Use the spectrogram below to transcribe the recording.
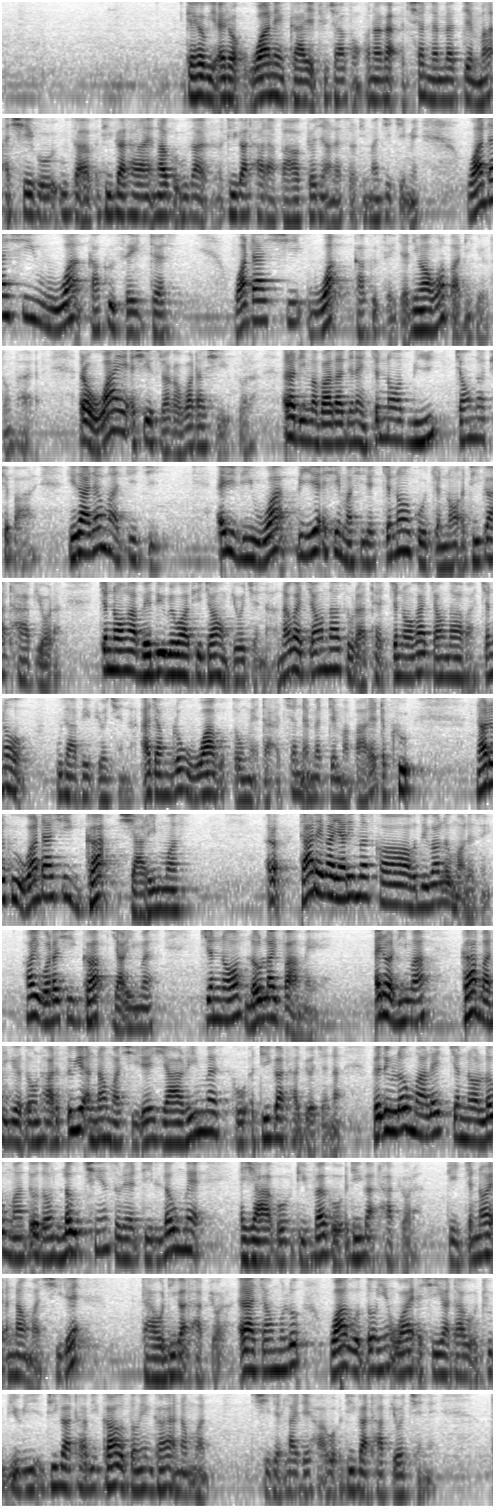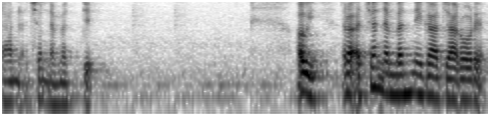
ကဲဟုတ်ပြီအဲ့တော့ဝါနဲ့ဂါရဲ့ထူးခြားပုံခုနကအချက်နံပါတ်1မှာအရှိကိုဥစားအဓိကထားတာအနောက်ကိုဥစားအဓိကထားတာဘာကိုပြောချင်တာလဲဆိုတော့ဒီမှာကြည့်ကြည့်မယ်ဝါဒရှိဝါဂါကုစေတက်ဝါဒရှိဝါဂါကုစေတက်ဒီမှာဝါပါတီကိုသုံးထားတယ်အဲ့တော့ဝါရဲ့အရှိဆိုတာကဝါဒရှိကိုပြောတာအဲ့တော့ဒီမှာဘာသာပြန်လိုက်ကျွန်တော်ဒီចောင်းသားဖြစ်ပါတယ်ဒီစာကြောင့်မှကြည့်ကြည့်အဲ့ဒီဒီဝါတီရဲ့အရှိမှရှိတဲ့ကျွန်တော်ကိုကျွန်တော်အဓိကထားပြောတာ ကျွန်တော်ဟာဘယ်သူဘယ်ဝါဖြစ်ကြောင်းပြောချင်တာအနောက်ကចောင်းသားဆိုတာထက်ကျွန်တော်ကចောင်းသားပါကျွန်တော် ဦးစားပေးပြောချင်တာအဲကြောင့်မလို့ဝါကိုသုံးမယ်ဒါအချက်နံပါတ်1မှာပါတယ်တစ်ခုနောက်တစ်ခုဝါတာရှိဂယာရီမတ်အဲ့တော့ဒါတွေကယာရီမတ်ကဘယ်သူကလုပ်မှာလဲဆိုရင်ဟာဝါတာရှိဂယာရီမတ်ကျွန်တော်လှုပ်လိုက်ပါမယ်အဲ့တော့ဒီမှာဂပါတီကသုံးထားတယ်သူရဲ့အနောက်မှာရှိတဲ့ယာရီမတ်ကိုအဓိကထားပြောချင်တာဘယ်သူလှုပ်မှာလဲကျွန်တော်လှုပ်မှာတို့တော့လှုပ်ချင်းဆိုတဲ့ဒီလှုပ်မဲ့အရာကိုဒီ verb ကိုအဓိကထားပြောတာဒီကျွန်တော်ရဲ့အနောက်မှာရှိတဲ့ ဒါကိုအဓိကထားပြောတာအဲ့ဒါကြောင့်မလို့ဝါကိုသုံးရင်ဝါရဲ့အရှိကဒါကိုအထူးပြုပြီးအဓိကထားပြီးဂါကိုသုံးရင်ဂါရဲ့အနောက်မှာရှိတဲ့လိုက်တဲ့ဟာကိုအဓိကထားပြောချင်တယ်ဒါနဲ့အချက်နံပါတ်1ဟုတ်ပြီအဲ့တော့အချက်နံပါတ်2ကကြတော့တဲ့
